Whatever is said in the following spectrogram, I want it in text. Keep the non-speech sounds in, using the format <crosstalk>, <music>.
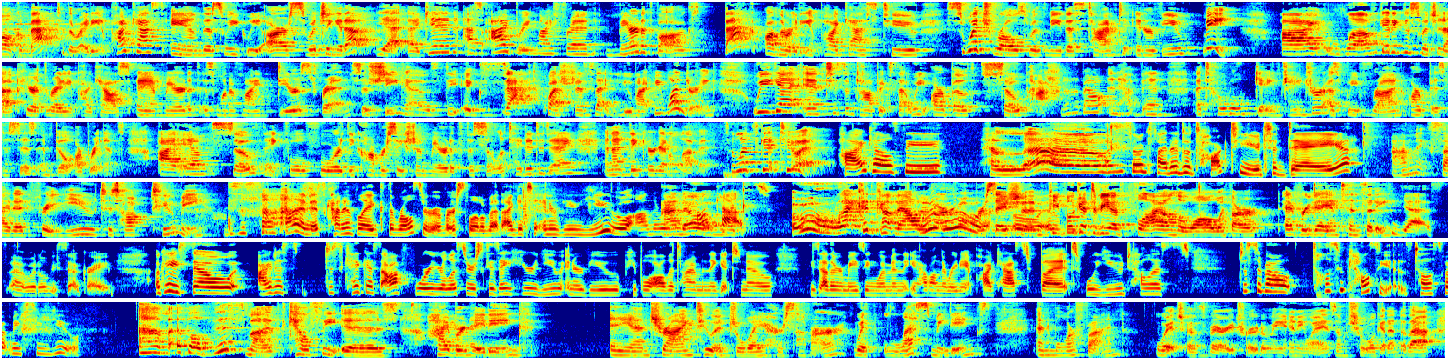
Welcome back to the Radiant Podcast, and this week we are switching it up yet again as I bring my friend Meredith Boggs back on the Radiant Podcast to switch roles with me this time to interview me. I love getting to switch it up here at the Radiant Podcast, and Meredith is one of my dearest friends, so she knows the exact questions that you might be wondering. We get into some topics that we are both so passionate about and have been a total game changer as we've run our businesses and built our brands. I am so thankful for the conversation Meredith facilitated today, and I think you're going to love it. So let's get to it. Hi, Kelsey. Hello. I'm so excited to talk to you today. I'm excited for you to talk to me. This is so fun. it's kind of like the roles are reversed a little bit. I get to interview you on the I know, podcast. Like, oh, that could come out in our conversation. Ooh, People get to be a fly on the wall with our everyday intensity. Yes. Oh, it'll be so great. Okay, so I just just kick us off for your listeners because they hear you interview people all the time and they get to know these other amazing women that you have on the Radiant podcast. But will you tell us just about tell us who Kelsey is. Tell us what makes you you. Um, well, this month Kelsey is hibernating and trying to enjoy her summer with less meetings and more fun which is very true to me anyways. I'm sure we'll get into that.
